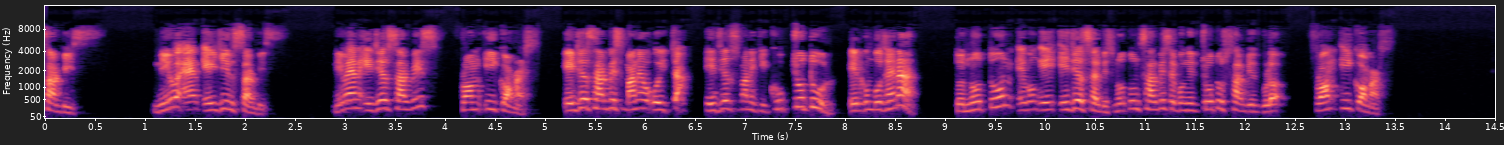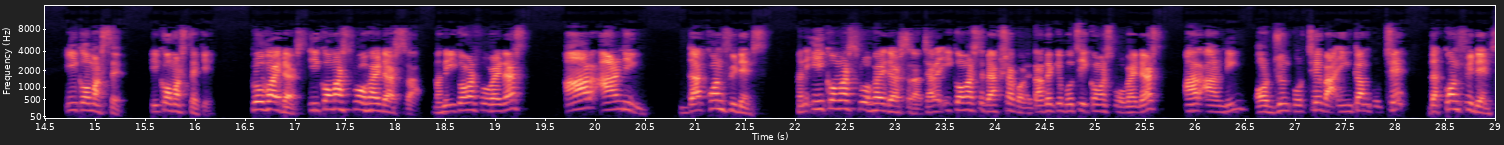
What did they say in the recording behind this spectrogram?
service new and agile service new and agile service from e commerce agile service মানে ওই এজেলস মানে কি? খুব চতুর। এরকম বোঝায় না? তো নতুন এবং এই এজেল সার্ভিস নতুন সার্ভিস এবং এই চতুর সার্ভিসগুলো ফ্রম ই কমার্স ই কমার্সের ই কমার্স থেকে। প্রোভাইডার্স ই কমার্স প্রোভাইডার্সরা মানে e commerce providers are earning the confidence মানে ই কমার্স প্রোভাইডার্সরা যারা ই কমার্সে ব্যবসা করে, তাদেরকে বলছে e commerce providers are earning অর্জন করছে বা ইনকাম করছে দ্য কনফিডেন্স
